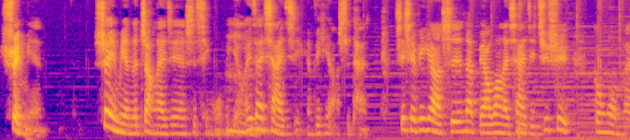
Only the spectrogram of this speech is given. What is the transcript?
睡眠。睡眠的障碍这件事情，我们也会在下一集跟 Vicky 老师谈。嗯、谢谢 Vicky 老师，那不要忘了下一集继续跟我们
